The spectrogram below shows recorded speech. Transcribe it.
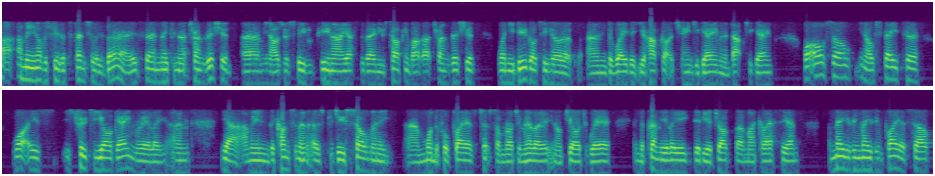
I mean, obviously the potential is there. It's then making that transition. Um, you know, I was with Steven Pienaar yesterday, and he was talking about that transition when you do go to Europe and the way that you have got to change your game and adapt your game but also, you know, stay to what is is true to your game, really. And yeah, I mean, the continent has produced so many um, wonderful players. Touched on Roger Milla, you know, George Weah in the Premier League, Didier Drogba, Michael Essien, amazing, amazing players. So,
